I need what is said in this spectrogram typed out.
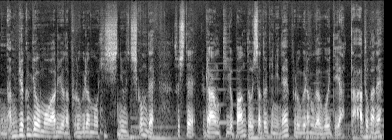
何百行もあるようなプログラムを必死に打ち込んでそしてランキーをパンと押した時にねプログラムが動いて「やった!」とかね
